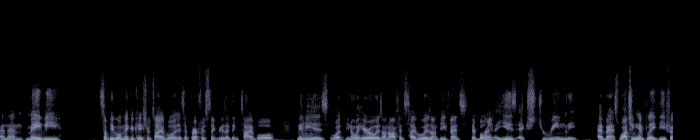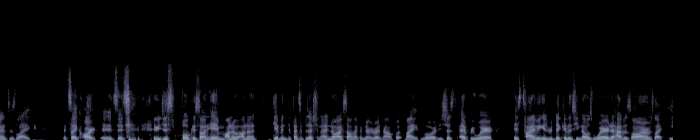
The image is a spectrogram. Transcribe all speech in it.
and then maybe some people make a case for Thybulle. It's a preference thing because I think Thybulle maybe Mhm. is what you know a Herro is on offense. Thybulle is on defense. They're both. Right. He is extremely advanced. Watching him play defense is like it's like art. It's it's if you just focus on him on a on a given defensive possession. I know I sound like a nerd right now, but my lord, he's just everywhere. His timing is ridiculous. He knows where to have his arms. Like he,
